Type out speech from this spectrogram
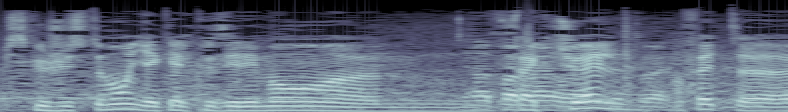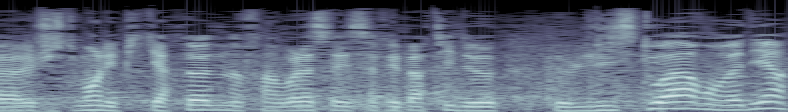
puisque justement il y a quelques éléments ah, factuels. En fait, justement les Pickerton, enfin voilà, ça, ça fait partie de, de l'histoire, on va dire.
